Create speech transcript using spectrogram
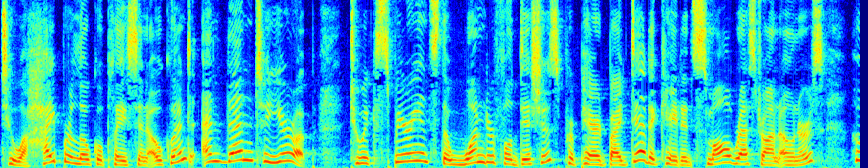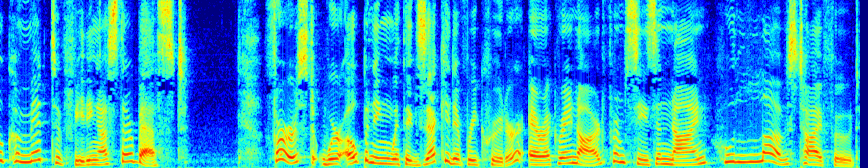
to a hyper-local place in Oakland and then to Europe to experience the wonderful dishes prepared by dedicated small restaurant owners who commit to feeding us their best. First, we're opening with executive recruiter Eric Reynard from season 9 who loves Thai food.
